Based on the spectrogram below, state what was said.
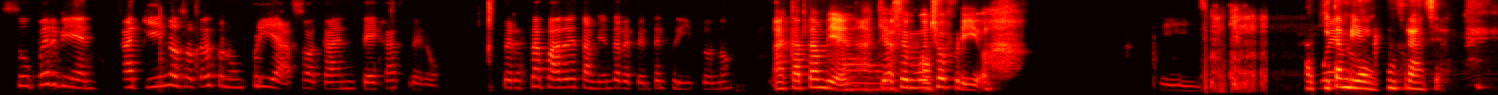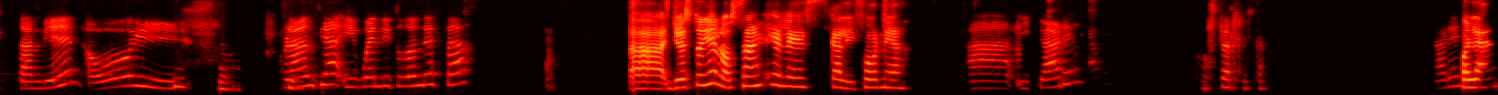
Súper bien. Aquí nosotras con un friazo acá en Texas, pero, pero está padre también de repente el frito, ¿no? Acá también, aquí hace mucho frío. Sí. Aquí también, en Francia. También, ¡ay! Francia. Y Wendy, ¿tú dónde estás? Ah, yo estoy en Los Ángeles, California. Ah, ¿y Karen? Costa Rica. Hola.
